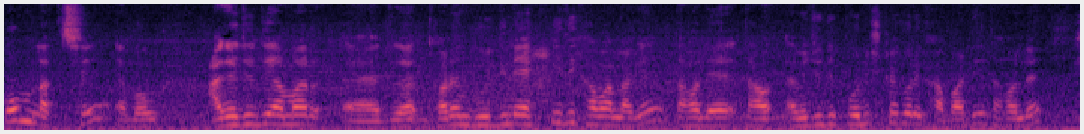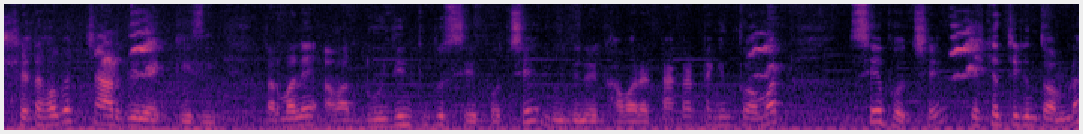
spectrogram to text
কম লাগছে এবং আগে যদি আমার ধরেন দুই দিনে এক কেজি খাবার লাগে, তাহলে আমি যদি পরিষ্কার করে খাবার দিই, তাহলে সেটা হবে চার দিনে এক কেজি। তার মানে আমার দুই দিন কিন্তু সেভ হচ্ছে, দুই দিনের খাবারের টাকাটা কিন্তু আমার সেভ হচ্ছে। এক্ষেত্রে কিন্তু আমরা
